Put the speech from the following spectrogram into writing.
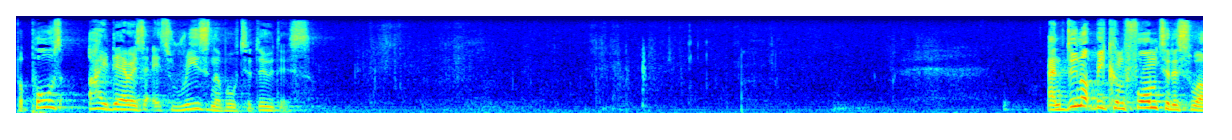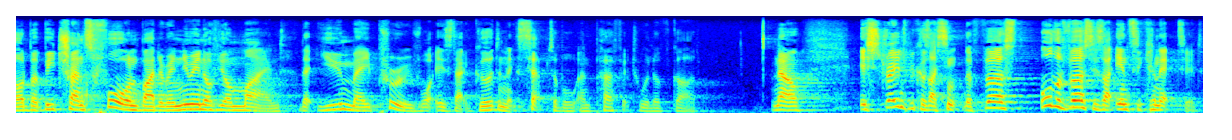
But Paul's idea is that it's reasonable to do this. And do not be conformed to this world, but be transformed by the renewing of your mind, that you may prove what is that good and acceptable and perfect will of God. Now, it's strange because I think the first, all the verses are interconnected.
